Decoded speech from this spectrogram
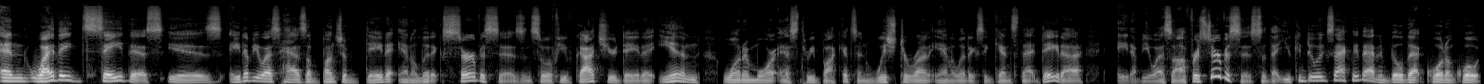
And why they say this is AWS has a bunch of data analytics services. And so if you've got your data in one or more S3 buckets and wish to run analytics against that data, AWS offers services so that you can do exactly that and build that quote unquote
